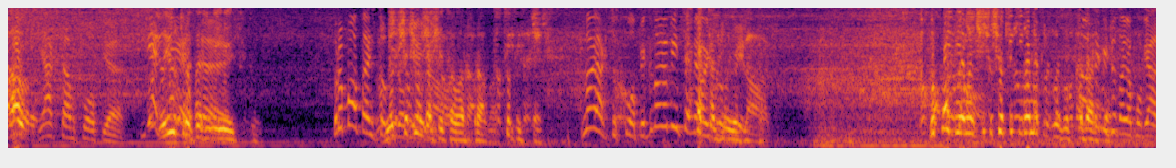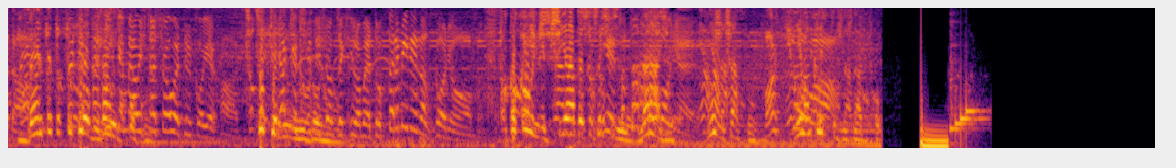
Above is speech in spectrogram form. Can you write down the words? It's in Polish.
Halo, Jak tam chłopie? Gdzie no ty jutro jesteś? pewnie miejscu. Robota jest do No zrobienia. przeciąga się cała sprawa. Co ty chcesz? No jak to chłopie? Gnojowice miałeś Jaka rozpilać. No chłopie, ja mam 3000 kilometrów na Co ty mi gospodarkę. tutaj opowiadasz? Będę to Przecież cukrowy, daj mi ty miałeś spokój. na szołę tylko jechać. Co terminy Jakie gonią? 3000 kilometrów? Terminy nas gonią. Spokojnie, przyjadę, to zrobimy. Na razie. Nie mam czasu. Nie mam słowa. już na to.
